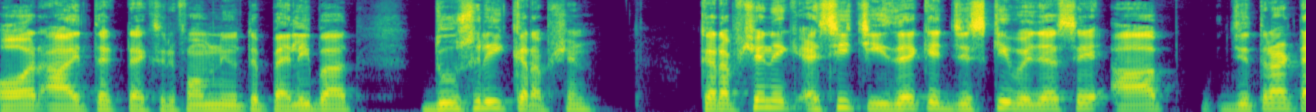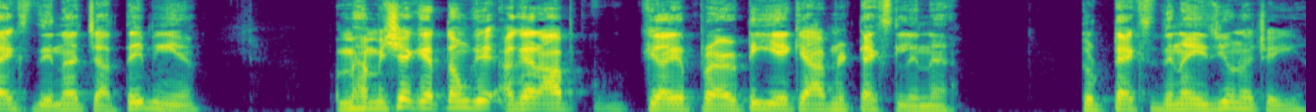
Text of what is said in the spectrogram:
और आज तक टैक्स रिफॉर्म नहीं होते पहली बात। दूसरी करप्शन करप्शन एक ऐसी चीज़ है कि जिसकी वजह से आप जितना टैक्स देना चाहते भी हैं मैं हमेशा कहता हूँ कि अगर आप क्या प्रायोरिटी है कि आपने टैक्स लेना है तो टैक्स देना ईजी होना चाहिए।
